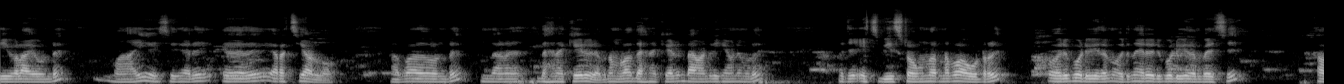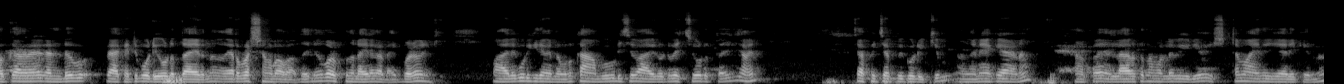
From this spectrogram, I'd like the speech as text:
ജീവികളായതുകൊണ്ട് മായി കഴിച്ച് കഴിഞ്ഞാൽ ഇറച്ചിയാണല്ലോ. അപ്പോൾ അതുകൊണ്ട് എന്താണ് ദഹനക്കേട് വരും. അപ്പോൾ നമ്മൾ ദഹനക്കേട് ഉണ്ടാവാണ്ടിരിക്കാൻ വേണ്ടി നമ്മൾ മറ്റേ എച്ച് ബി സ്ട്രോങ് എന്ന് പറഞ്ഞ പൗഡർ ഒരു പൊടി വീതം ഒരു നേരം ഒരു പൊടി വീതം വെച്ച് അവർക്ക് അങ്ങനെ രണ്ട് പാക്കറ്റ് പൊടി കൊടുത്തായിരുന്നു. വേറെ പ്രശ്നങ്ങളോ അതിന് കുഴപ്പമൊന്നും ഉണ്ടായില്ല കണ്ട ഇപ്പോഴും എനിക്ക് പാൽ കുടിക്കുന്ന നമ്മൾ കാമ്പ് പിടിച്ച് വായിലോട്ട് വെച്ച് കൊടുത്താൽ ഞാൻ ചപ്പി ചപ്പി കുടിക്കും. അങ്ങനെയൊക്കെയാണ്. അപ്പോൾ എല്ലാവർക്കും നമ്മളുടെ വീഡിയോ ഇഷ്ടമായെന്ന് വിചാരിക്കുന്നു.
